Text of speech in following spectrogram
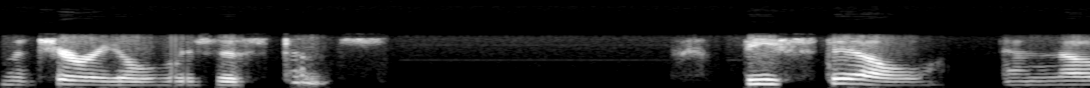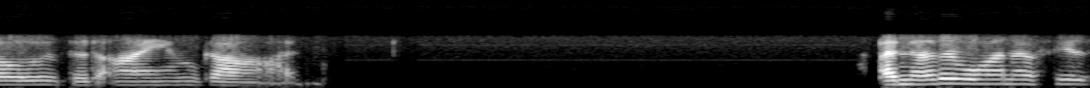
material resistance. Be still and know that I am God. Another one of his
